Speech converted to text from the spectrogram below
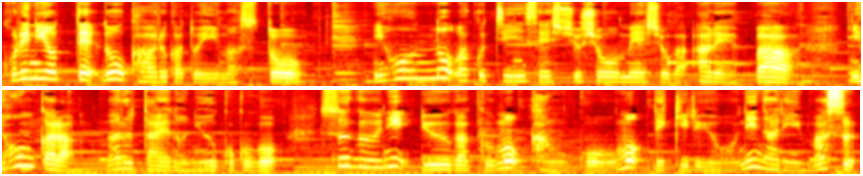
これによってどう変わるかと言いますと日本のワクチン接種証明書があれば日本からマルタへの入国後すぐに留学も観光もできるようになります。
